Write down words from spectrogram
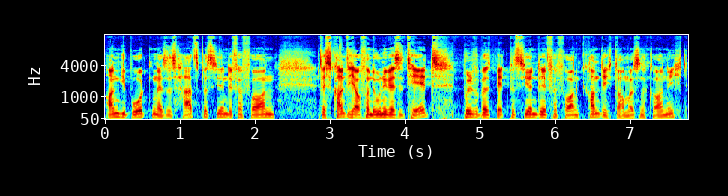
angeboten, also das Harz-basierende Verfahren. Das kannte ich auch von der Universität. Pulverbett-basierende Verfahren kannte ich damals noch gar nicht.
